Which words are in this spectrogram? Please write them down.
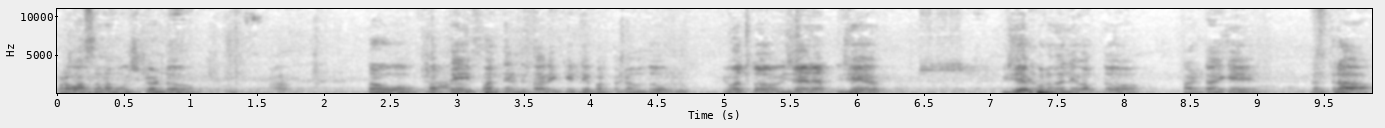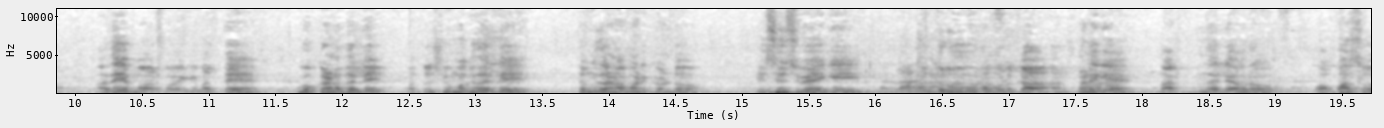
ಪ್ರವಾಸನ ಮುಗಿಸ್ಕೊಂಡು ತಾವು ಮತ್ತೆ ಇಪ್ಪತ್ತೆಂಟು ತಾರೀಕಿಲ್ಲಿ ಬರ್ತಕ್ಕಂಥದ್ದು. ಇವತ್ತು ವಿಜಯ ವಿಜಯ, ವಿಜಯಪುರದಲ್ಲಿ ಇವತ್ತು ಹಾಲ್ಟ್ ಆಗಿ ನಂತರ ಅದೇ ಮಾರ್ಗವಾಗಿ ಮತ್ತೆ ಗೋಕರ್ಣದಲ್ಲಿ ಮತ್ತು ಶಿವಮೊಗ್ಗದಲ್ಲಿ ತಂಗುದಾಣ ಮಾಡಿಕೊಂಡು ಯಶಸ್ವಿಯಾಗಿ ಚಿತ್ರದುರ್ಗದ ಮೂಲಕ ಅರ್ಪಣೆಗೆ ನಾಲ್ಕು ದಿನದಲ್ಲಿ ಅವರು ವಾಪಸ್ಸು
